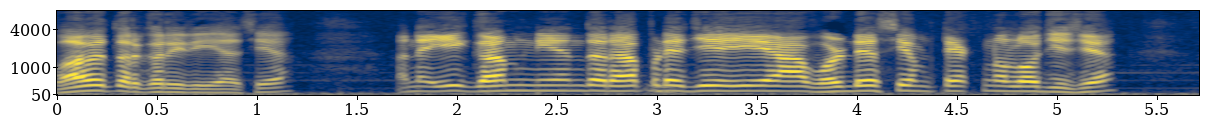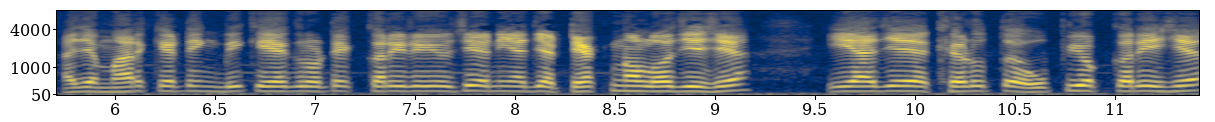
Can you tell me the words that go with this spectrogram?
વાવેતર કરી રહ્યા છે. અને એ ગામની અંદર આપણે જે એ આ વર્ડેશિયમ ટેકનોલોજી છે, આજે માર્કેટિંગ બીકે એગ્રોટેક કરી રહ્યું છે. એની આ જે ટેકનોલોજી છે એ આજે ખેડૂતોએ ઉપયોગ કરી છે.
